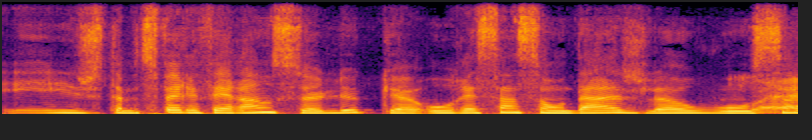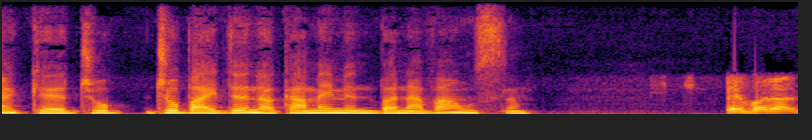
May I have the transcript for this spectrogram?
Et justement, tu fais référence, Luc, au récent sondage là, où on sent que Joe, Joe Biden a quand même une bonne avance. Là. Ben voilà,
